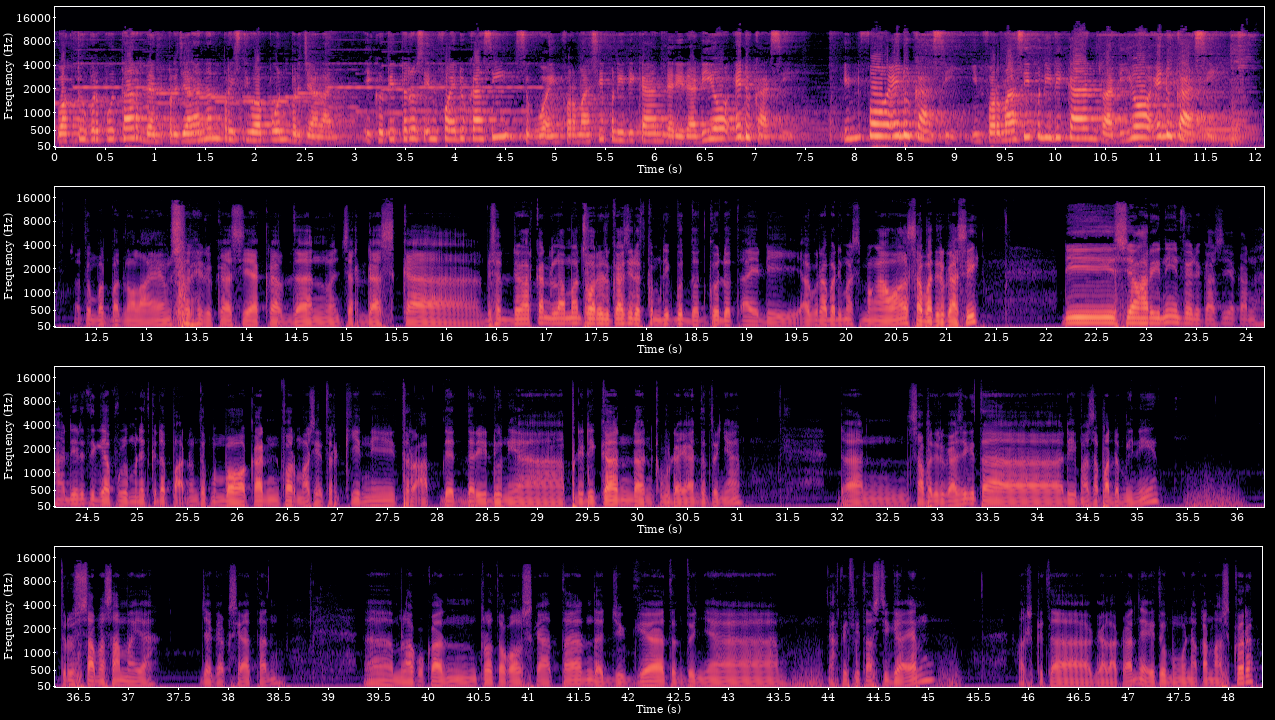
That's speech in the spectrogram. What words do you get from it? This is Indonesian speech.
Waktu berputar dan perjalanan peristiwa pun berjalan. Ikuti terus info edukasi, sebuah informasi pendidikan dari Radio Edukasi. Info Edukasi, informasi pendidikan Radio Edukasi. 1440 AM Suara Edukasi Akrab dan Mencerdaskan Bisa didengarkan di laman suaraedukasi.kemdikbud.go.id Agur Abadi masih mengawal sahabat edukasi Di siang hari ini Info Edukasi akan hadir 30 menit ke depan Untuk membawakan informasi terkini terupdate dari dunia pendidikan dan kebudayaan tentunya. Dan sahabat edukasi kita di masa pandemi ini Terus sama-sama ya jaga kesehatan Eh, melakukan protokol kesehatan dan juga tentunya aktivitas 3M harus kita galakan yaitu menggunakan masker,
